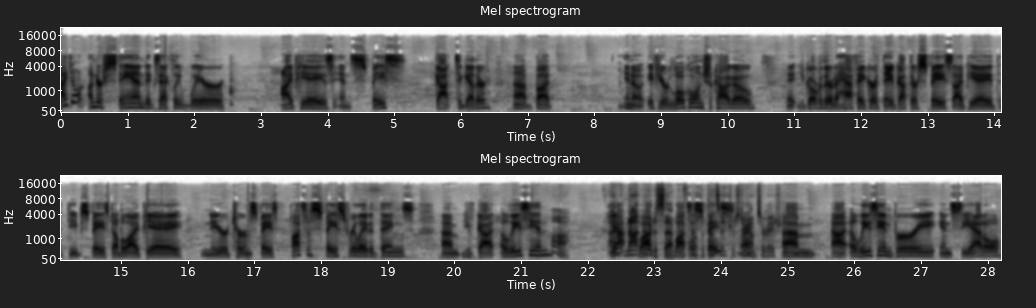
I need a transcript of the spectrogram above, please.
I don't understand exactly where IPAs and space got together, uh, but you know, if you're local in Chicago, you go over there to Half Acre. They've got their space IPA, the Deep Space Double IPA, Near Term Space, lots of space related things. Um, you've got Elysian. Huh. Yeah, I've not lot- noticed that. lots of before, but space, That's interesting right? observation. Um, uh, Elysian Brewery in Seattle.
